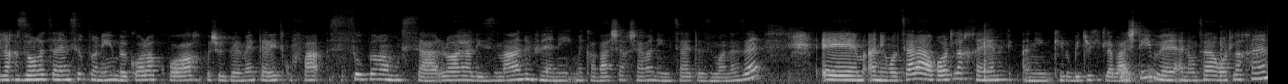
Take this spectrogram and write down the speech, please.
לחזור לצלם סרטונים בכל הכוח, פשוט באמת היה לי תקופה סופר עמוסה, לא היה לי זמן, ואני מקווה שעכשיו אני אמצא את הזמן הזה. אה, אני רוצה להראות לכם, אני כאילו בדיוק התלבשתי, ואני רוצה להראות לכם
